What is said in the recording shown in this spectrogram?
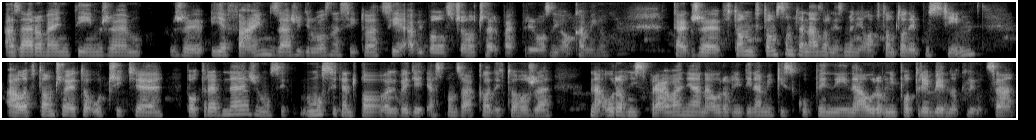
a zároveň tým, že, že je fajn zažiť rôzne situácie, aby bolo z čoho čerpať pri rôznych okamihoch. Takže v tom, v tom som ten názor nezmenila, v tomto nepustím, ale v tom, čo je to určite potrebné, že musí, musí ten človek vedieť aspoň základy toho, že na úrovni správania, na úrovni dynamiky skupiny, na úrovni potrieb jednotlivca,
